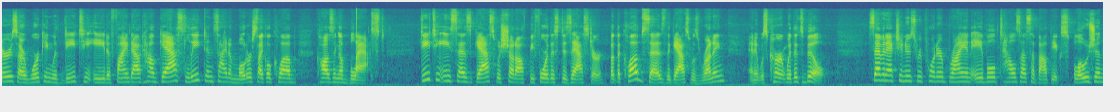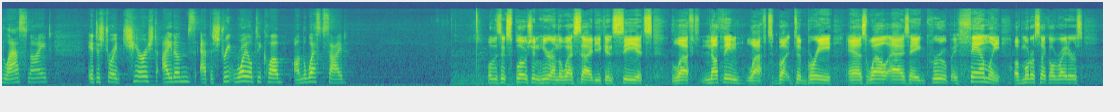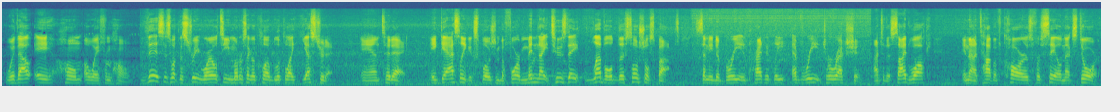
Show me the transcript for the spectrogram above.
are working with DTE to find out how gas leaked inside a motorcycle club, causing a blast. DTE says gas was shut off before this disaster, but the club says the gas was running and it was current with its bill. 7 Action News reporter Brian Abel tells us about the explosion last night. It destroyed cherished items at the Street Royalty Club on the west side. Well, this explosion here on the west side, you can see it's left nothing left but debris, as well as a group, a family of motorcycle riders without a home away from home. This is what the Street Royalty Motorcycle Club looked like yesterday and today. A gas leak explosion before midnight Tuesday leveled the social spots, sending debris in practically every direction onto the sidewalk and on top of cars for sale next door.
